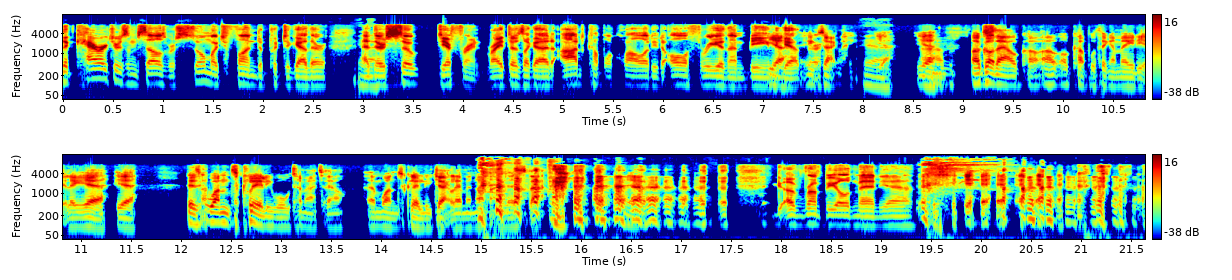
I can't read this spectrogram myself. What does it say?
The characters themselves were so much fun to put together, Yeah. and they're so different, right? There's like an odd couple quality to all three of them being Yeah, together. exactly. Yeah. Yeah, yeah. Um, I got that old, cou- couple thing immediately. Yeah, yeah. There's one's clearly Walter Matthau and one's clearly Jack Lemmon. I know There's that. A rumpy old man, yeah.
